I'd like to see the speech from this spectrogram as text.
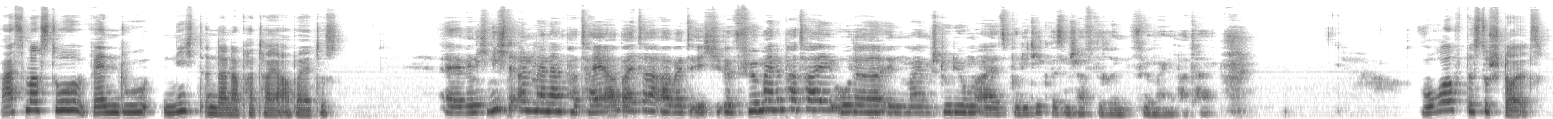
Was machst du, wenn du nicht in deiner Partei arbeitest? Äh, wenn ich nicht an meiner Partei arbeite, arbeite ich äh, für meine Partei oder in meinem Studium als Politikwissenschaftlerin für meine Partei. Worauf bist du stolz?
